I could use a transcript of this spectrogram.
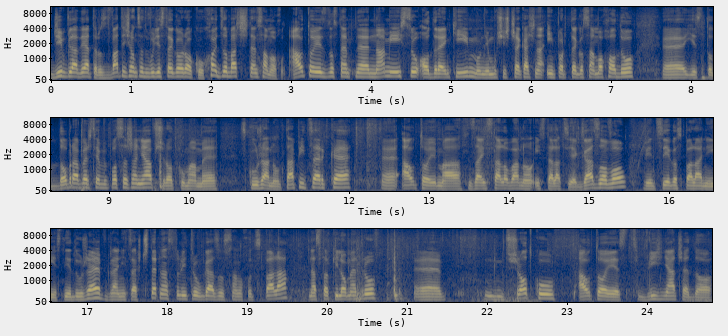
Jeep Gladiator z 2020 roku. Chodź zobaczyć ten samochód. Auto jest dostępne na miejscu od ręki, nie musisz czekać na import tego samochodu. E, Jest to dobra wersja wyposażenia. W środku mamy skórzaną tapicerkę. E, Auto ma zainstalowaną instalację gazową, więc jego spalanie jest nieduże. W granicach 14 litrów gazu samochód spala na 100 km. W środku auto jest bliźniacze do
